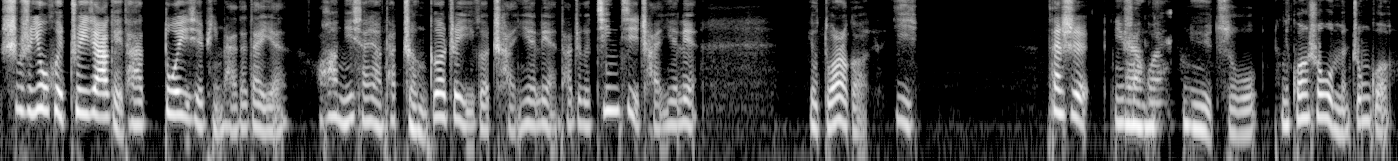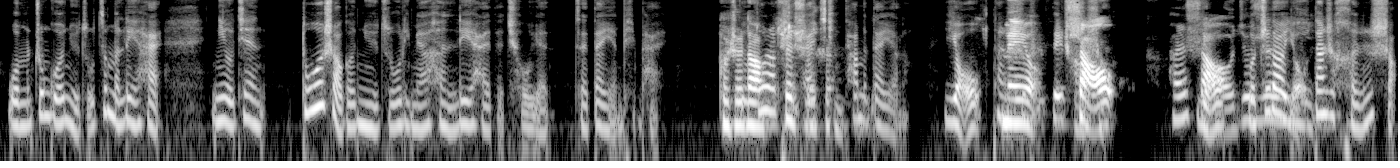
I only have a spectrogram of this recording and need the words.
是不是又会追加给他多一些品牌的代言？啊、你想想，他整个这一个产业链，他这个经济产业链有多少个亿？但是你反嗯观女足，你光说我们中国，我们中国女足这么厉害，你有见多少个女足里面很厉害的球员在代言品牌？不知有多少道，确品牌请他们代言了？有，但没有是非常少少，很少。我知道有，但是很少，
